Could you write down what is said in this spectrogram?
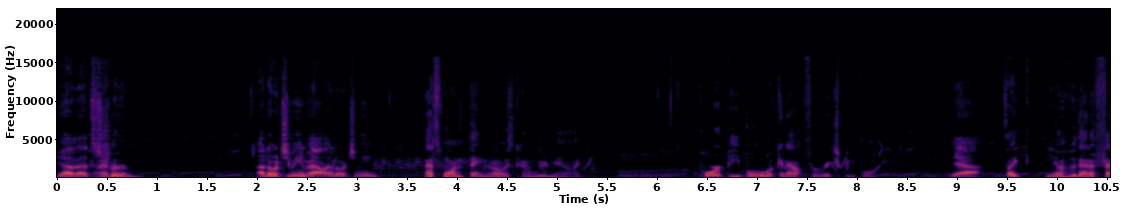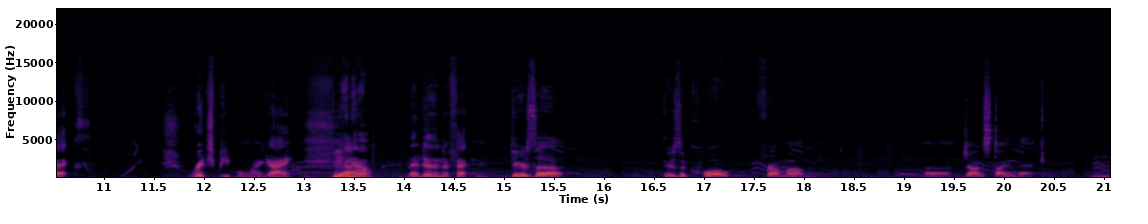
Yeah, that's I true. don't- I know what you mean, Val. I know what you mean. That's one thing that always kind of weirded me out. Like poor people looking out for rich people. Yeah, It's like you know who that affects? Rich people, my guy. Yeah. you know that doesn't affect me. there's a there's a quote from um, uh, John Steinbeck, Mhm.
